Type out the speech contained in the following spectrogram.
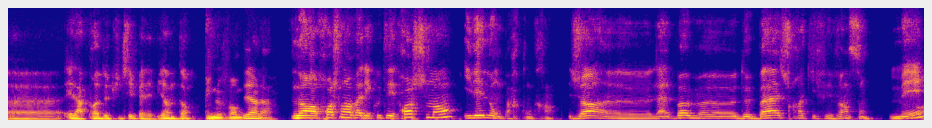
Euh, et la prod de Q-Tip, elle est bien dedans. Tu me le vends bien là. Non, franchement, on va l'écouter. Franchement, il est long par contre. hein. Genre, euh, l'album euh, de base, je crois qu'il fait 20 sons. Mais,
